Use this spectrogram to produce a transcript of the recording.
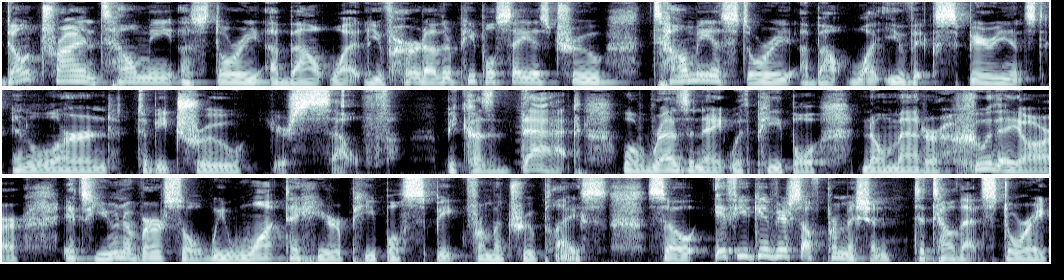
Don't try and tell me a story about what you've heard other people say is true. Tell me a story about what you've experienced and learned to be true yourself because that will resonate with people no matter who they are. It's universal. We want to hear people speak from a true place. So if you give yourself permission to tell that story,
